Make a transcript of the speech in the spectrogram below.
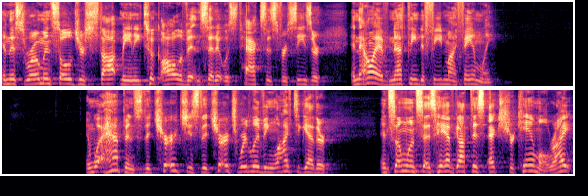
And this Roman soldier stopped me and he took all of it and said it was taxes for Caesar. And now I have nothing to feed my family. And what happens? The church is the church. We're living life together. And someone says, Hey, I've got this extra camel, right?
